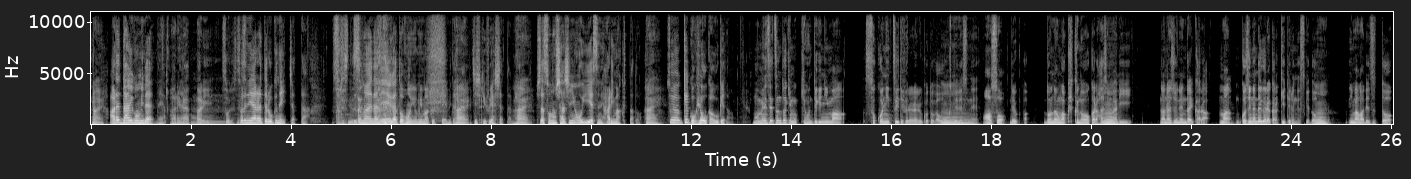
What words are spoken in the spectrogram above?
はい。あれ醍醐味だよねやっぱね。あれがやっぱりそうですね。それにやられて6年いっちゃったそうですね。でその間に映画と本読みまくってみたいはない。知識増やしちゃったみたいな、はい。そしたらその写真を ES に貼りまくったと。はい。それ結構評価を受けたの？もう面接の時も基本的にまあそこについて触れられることが多くてですね。うん。あそであどんな音楽聴くの？から始まり、70年代からまあ50年代ぐらいから聴いてるんですけど、ううん。今までずっと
